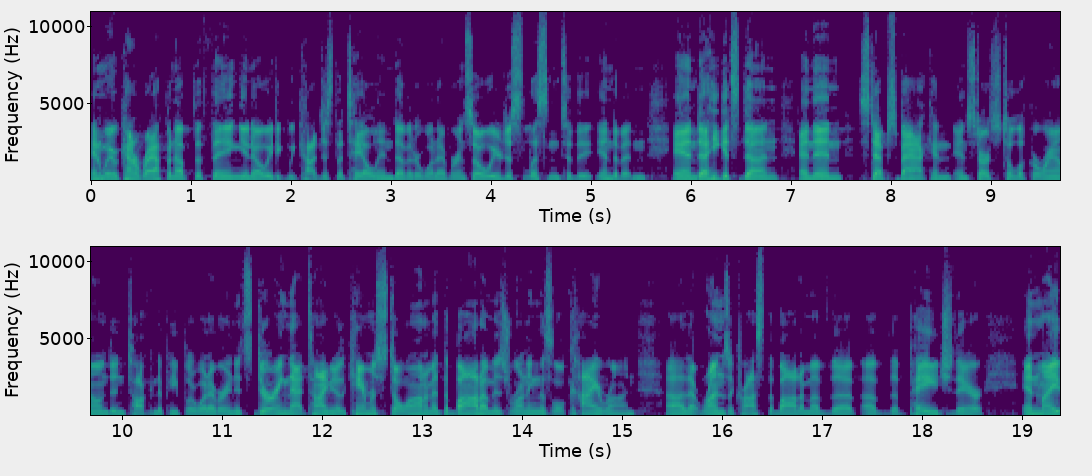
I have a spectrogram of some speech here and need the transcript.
And we were kind of wrapping up the thing, you know. We, we caught just the tail end of it or whatever, and so we were just listening to the end of it. And and uh, he gets done, and then steps back and and starts to look around and talking to people or whatever. And it's during that time, you know, the camera's still on him. At the bottom is running this little chyron uh, that runs across the bottom of the of the page there, and my,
